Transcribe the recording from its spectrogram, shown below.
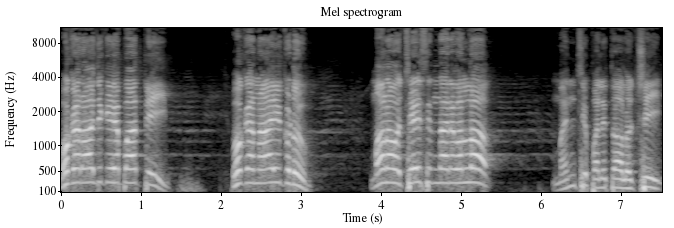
ఒక రాజకీయ పార్టీ ఒక నాయకుడు మనం చేసిన దానివల్ల మంచి ఫలితాలు వచ్చి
